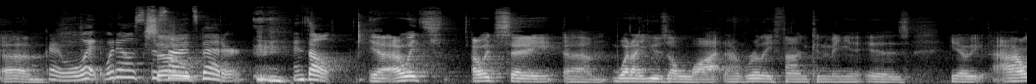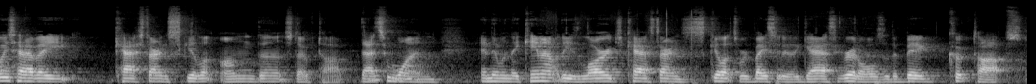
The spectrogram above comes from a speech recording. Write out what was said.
Um, okay, well, what what else So- besides butter and salt? Yeah, I would I would say um, what I use a lot and I really find convenient is you know I always have a cast iron skillet on the stovetop. That's one. And then when they came out with these large cast iron skillets, were basically the gas griddles or the big cooktops,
